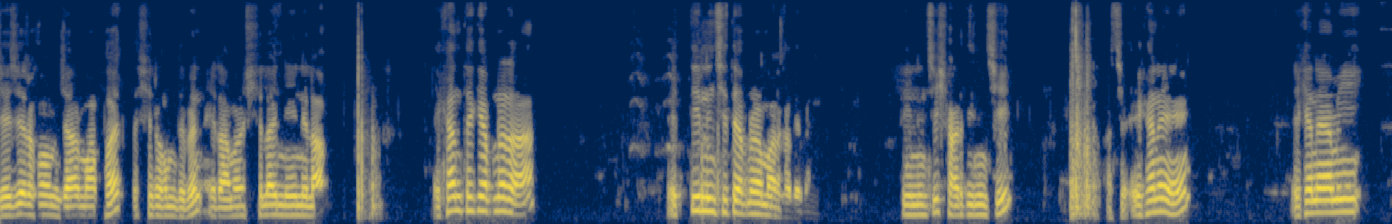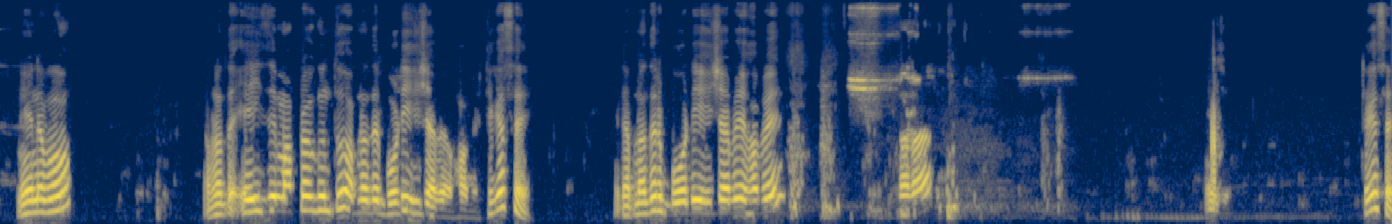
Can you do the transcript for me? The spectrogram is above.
যে যেরকম যার মাপ হয় সেরকম দেবেন। এটা আমরা সেলাই নিয়ে নিলাম। এখান থেকে আপনারা এই তিন ইঞ্চিতে আপনারা মার্কা দেবেন। তিন ইঞ্চি, সাড়ে তিন ইঞ্চি। আচ্ছা এখানে এখানে আমি নিয়ে নেব। আপনাদের, এই যে মাপটাও কিন্তু আপনাদের বডি হিসাবে হবে, ঠিক আছে? এটা আপনাদের বডি হিসাবে হবে। তারা ঠিক আছে?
